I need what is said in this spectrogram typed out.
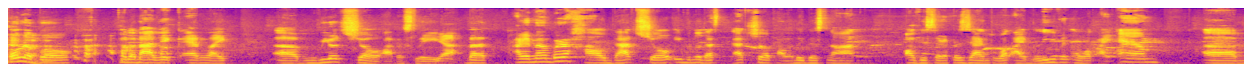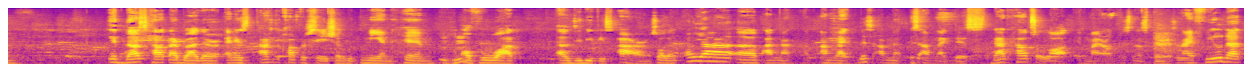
horrible, problematic, and like um, weird show, honestly. Yeah. But I remember how that show, even though that that show probably does not obviously represent what I believe in or what I am, um, it does help my brother, and it starts the conversation with me and him Mhm. of what LGBTs are. So like, oh yeah, uh, I'm not, I'm like this, I'm like this, I'm like this. That helps a lot in my own personal space, and I feel that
